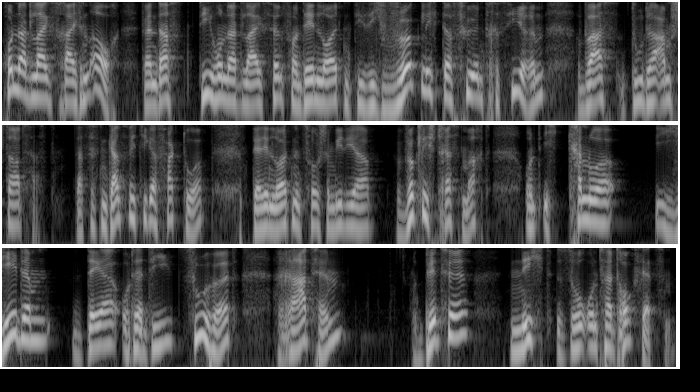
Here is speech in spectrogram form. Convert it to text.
100 Likes reichen auch, wenn das die 100 Likes sind von den Leuten, die sich wirklich dafür interessieren, was du da am Start hast. Das ist ein ganz wichtiger Faktor, der den Leuten in Social Media wirklich Stress macht. Und ich kann nur jedem, der oder die zuhört, raten, bitte nicht so unter Druck setzen.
